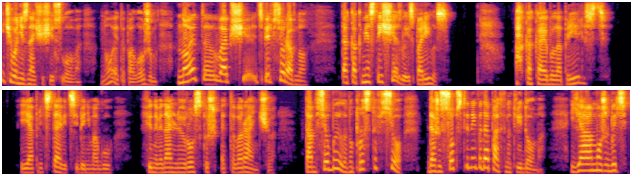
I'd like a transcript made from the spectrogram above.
Ничего не значащее слово. Ну, это положим. Но это вообще теперь все равно, так как место исчезло, испарилось. А какая была прелесть! Я представить себе не могу феноменальную роскошь этого ранчо. Там все было, ну просто все, даже собственный водопад внутри дома. Я, может быть,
